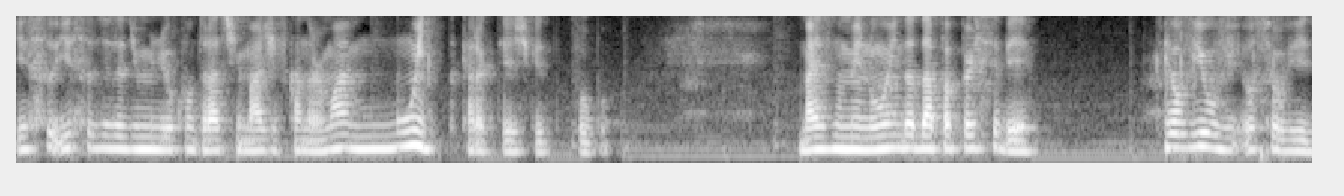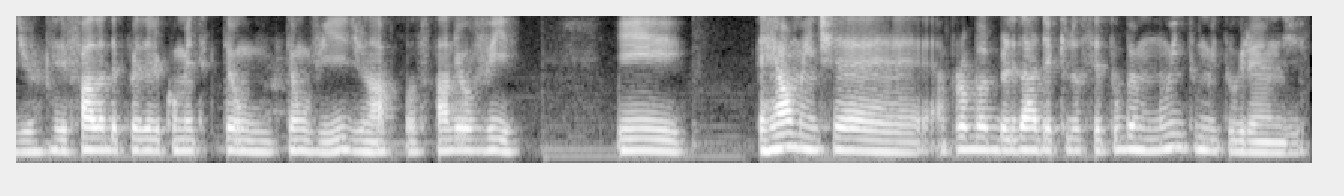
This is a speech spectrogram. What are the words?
Isso, isso às vezes diminuir o contraste, a imagem ficar normal, é muito característica do tubo. Mas no menu ainda dá para perceber. Eu vi o, o, seu vídeo. Ele fala depois, ele comenta que tem um, tem um vídeo lá postado, eu vi. E realmente é a probabilidade daquilo ser tubo é muito, muito grande.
